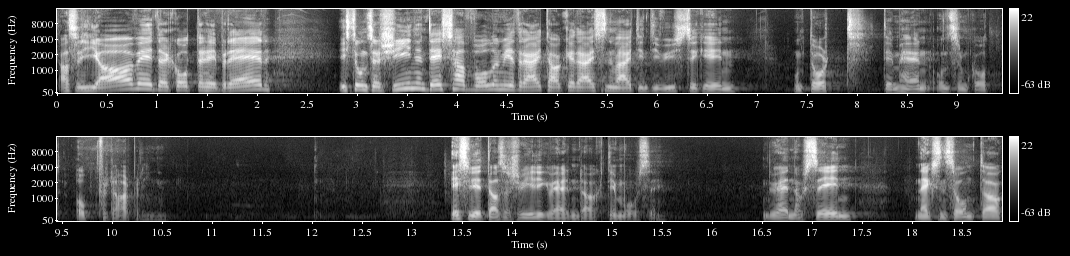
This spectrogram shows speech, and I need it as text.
also Jahwe, der Gott der Hebräer, ist uns erschienen, deshalb wollen wir drei Tage reisen weit in die Wüste gehen und dort dem Herrn, unserem Gott, Opfer darbringen. Es wird also schwierig werden, dachte Mose. Wir werden noch sehen, nächsten Sonntag,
